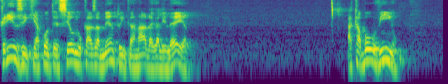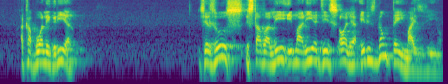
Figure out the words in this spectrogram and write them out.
crise que aconteceu no casamento em Caná da Galileia, acabou o vinho, acabou a alegria. Jesus estava ali e Maria diz: Olha, eles não têm mais vinho.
